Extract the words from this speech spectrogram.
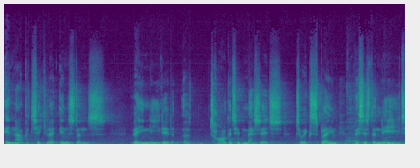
in that particular instance, they needed a targeted message to explain this is the need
